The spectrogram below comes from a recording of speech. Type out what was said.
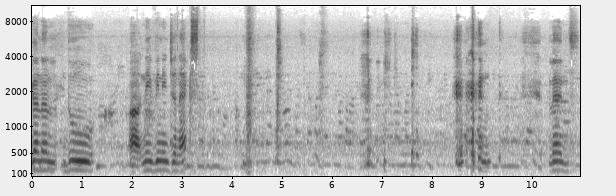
gonna do uh, Navy Ninja next. and lens.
